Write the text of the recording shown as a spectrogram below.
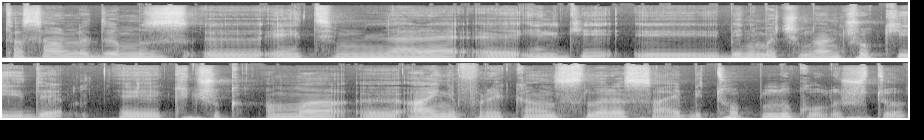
Tasarladığımız e, eğitimlere e, ilgi benim açımdan çok iyiydi. Küçük ama aynı frekanslara sahip bir topluluk oluştu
